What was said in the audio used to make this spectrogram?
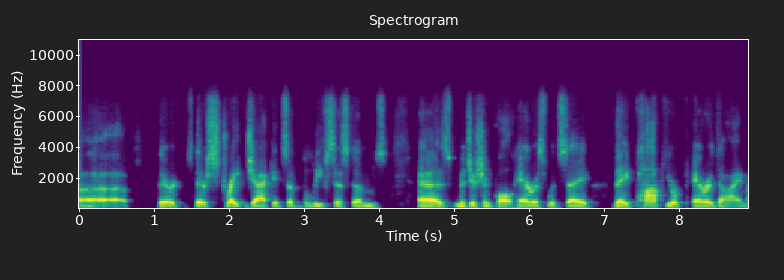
uh, their their straight jackets of belief systems. As magician paul harris would say they pop your paradigm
